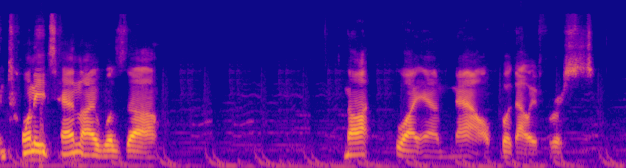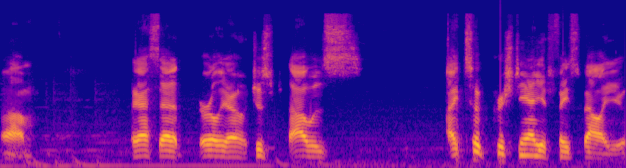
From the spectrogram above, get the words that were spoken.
in 2010, I was uh, not who I am now, but that way first. Um, like I said earlier, just I was, I took Christianity at face value.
